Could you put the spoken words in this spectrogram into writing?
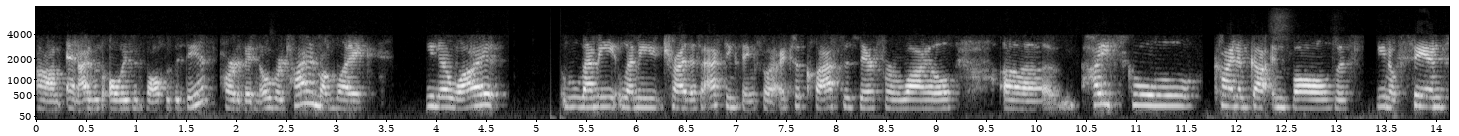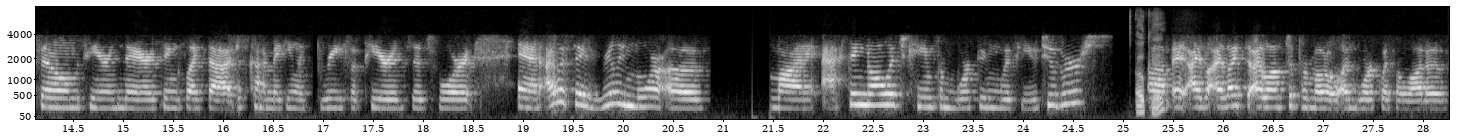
um, and I was always involved with the dance part of it. And over time, I'm like, you know what? Let me let me try this acting thing. So I took classes there for a while um, high school, kind of got involved with, you know, fan films here and there, things like that, just kind of making like brief appearances for it. And I would say really more of my acting knowledge came from working with YouTubers. Okay. Um, I, I like to, I love to promote and work with a lot of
